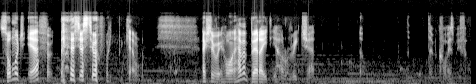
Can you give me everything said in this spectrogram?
So much effort just to avoid the camera. Actually, wait, hold on. I have a bad idea how to reach chat. No. That requires my phone.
